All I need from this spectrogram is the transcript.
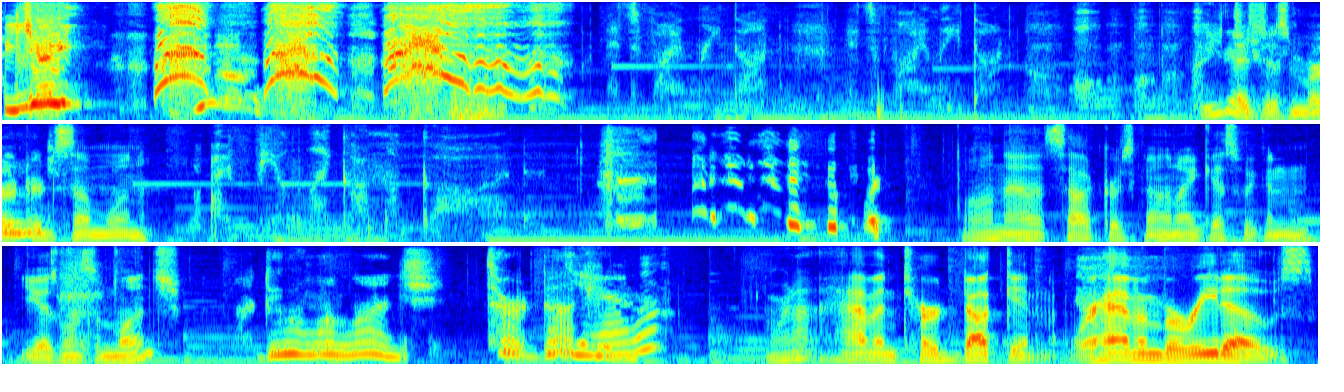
Yay! it's finally done. It's finally done. You guys just murdered someone. I feel like I'm a god. Well, now that Sakura's gone, I guess we can. You guys want some lunch? I do want lunch. Turducken. Yeah? We're not having turducken. We're having burritos.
